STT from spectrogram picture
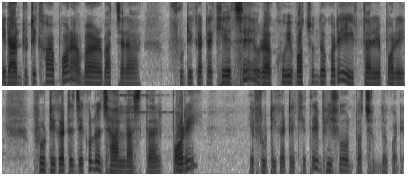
এই নানটুটি খাওয়ার পর আমার বাচ্চারা ফ্রুটিকাটা খেয়েছে। ওরা খুবই পছন্দ করে। ইফতারের পরে ফ্রুটিকাটা যে কোনো ঝাল নাস্তার পরে এই ফ্রুটিকাটা খেতে ভীষণ পছন্দ করে।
